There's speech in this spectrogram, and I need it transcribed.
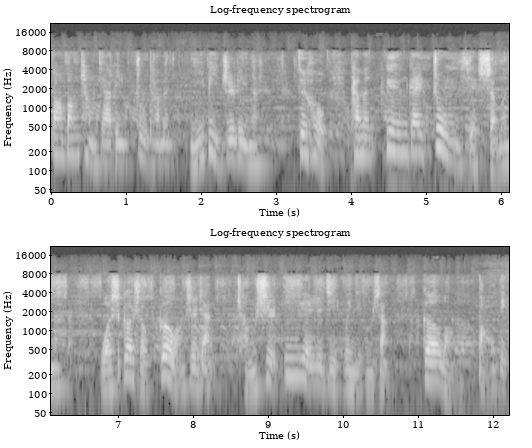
帮帮唱嘉宾助他们一臂之力呢？最后，他们又应该注意些什么呢？我是歌手歌王之战城市音乐日记为你奉上歌王宝典。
